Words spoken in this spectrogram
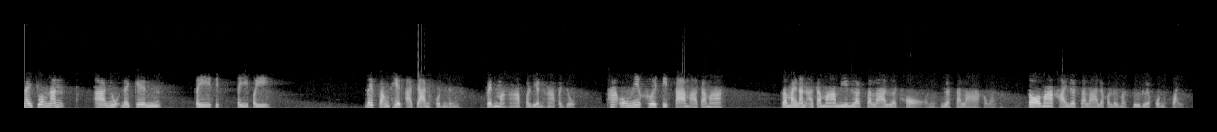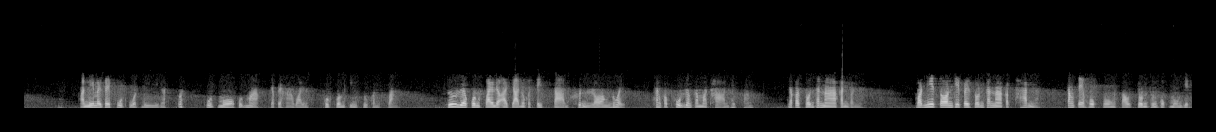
ในช่วงนั้น อายุในเกณฑ์ตีสิบตีปี ได้ฟังเทศอาจารย์คนหนึ่ง เป็นมหาปรริญญาห้าประโยค พระองค์นี้เคยติดตามอาตมา สมัยนั้นอาตมามีเรือสลาเรือทอเนี่ยเรือสลาเขาว่า ต่อมาขายเรือสลาแล้วก็เลยมาซื้อเรือกลไฟ อันนี้ไม่ใช่พูดอวดดีนะพูดโม้พูดมากจะไปหาไว้นะ พูดความจริงสู่กันฟัง ซื้อเรือกลไฟแล้วอาจารย์นก็ติดตามขึ้นร้องด้วย ท่านก็พูดเรื่องกรรมฐานให้ฟัง แล้วก็สนทนากันบัดนี้บัดนี้ตอนที่ไปสนทนากับท่านตั้งแต่หกโมงเช้าจนถึงหกโมงเย็น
